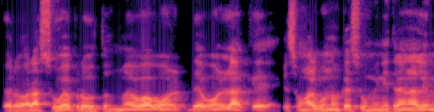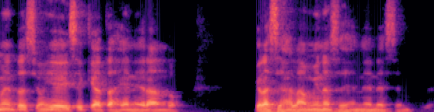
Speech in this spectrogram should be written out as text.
pero ahora sube productos nuevos de Bonlat que, que son algunos que suministran alimentación y ahí dice que ya está generando, gracias a la mina se genera ese empleo.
